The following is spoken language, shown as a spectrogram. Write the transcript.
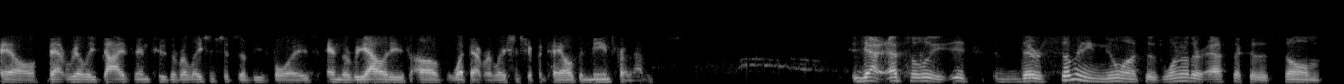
tale that really dives into the relationships of these boys and the realities of what that relationship entails and means for them. Yeah, absolutely. It's there's so many nuances. One other aspect of this film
